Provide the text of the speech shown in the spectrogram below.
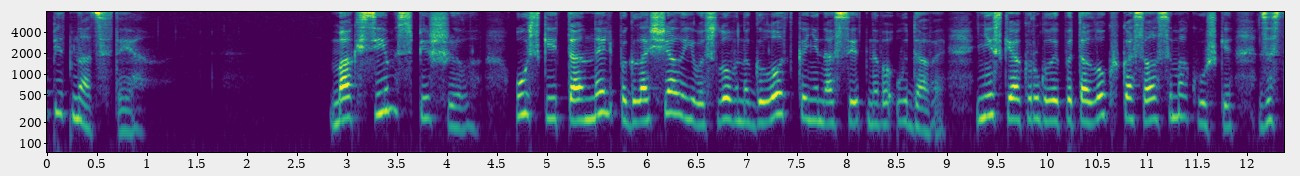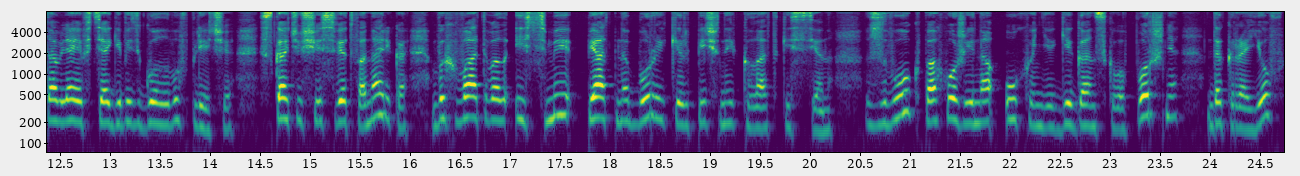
пятнадцатая. Максим спешил. Узкий тоннель поглощал его, словно глотка ненасытного удава. Низкий округлый потолок касался макушки, заставляя втягивать голову в плечи. Скачущий свет фонарика выхватывал из тьмы пятна бурой кирпичной кладки стен. Звук, похожий на уханье гигантского поршня, до краев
